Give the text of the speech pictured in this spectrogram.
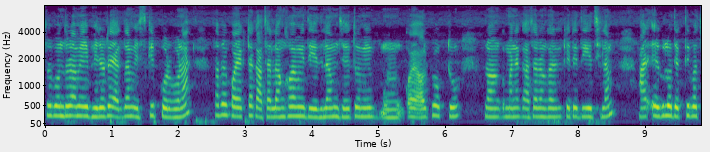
তো বন্ধুরা, আমি এই ভিডিওটা একদম স্কিপ করব না। তারপরে কয়েকটা কাঁচা লঙ্কাও আমি দিয়ে দিলাম। যেহেতু আমি অল্প একটু লঙ্কা মানে কাঁচা লঙ্কা কেটে দিয়েছিলাম। আর এগুলো দেখতে পাচ্ছ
